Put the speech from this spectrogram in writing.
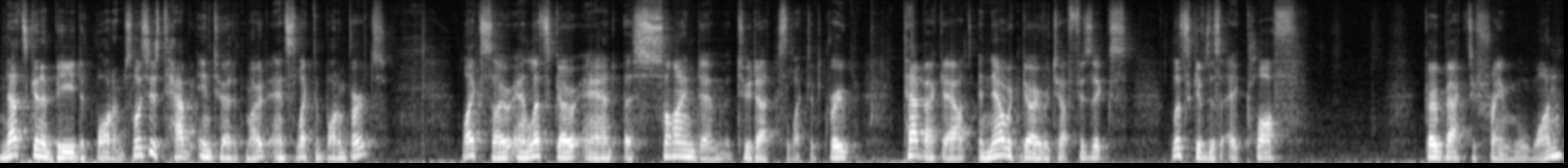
And that's gonna be the bottom. So let's just tab into edit mode and select the bottom verts like so. And let's go and assign them to that selected group. Tab back out. And now we can go over to our physics. Let's give this a cloth. Go back to frame one.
